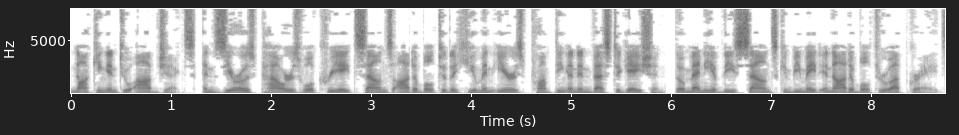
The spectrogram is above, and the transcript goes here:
knocking into objects, and Zero's powers will create sounds audible to the human ears prompting an investigation, though many of these sounds can be made inaudible through upgrades.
